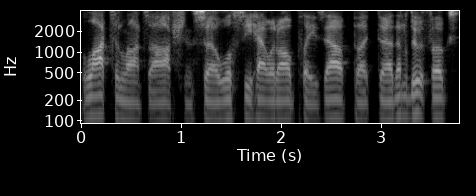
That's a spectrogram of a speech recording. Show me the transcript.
lots and lots of options. So we'll see how it all plays out. But uh, that'll do it, folks.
